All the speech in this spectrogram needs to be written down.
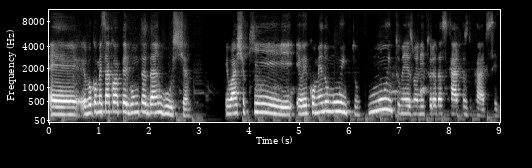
É, eu vou começar com a pergunta da angústia. eu acho que eu recomendo muito, muito mesmo a leitura das cartas do cárcere.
